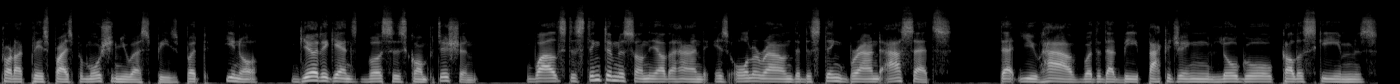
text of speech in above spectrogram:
product place price promotion USPs, but you know, geared against versus competition. Whilst distinctiveness, on the other hand, is all around the distinct brand assets that you have, whether that be packaging, logo, color schemes,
